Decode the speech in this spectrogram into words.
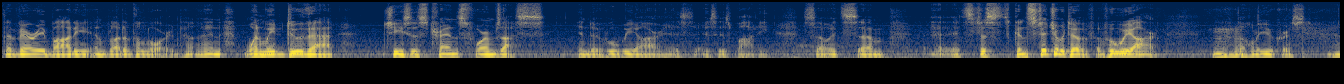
the very body and blood of the Lord. Huh? And when we do that, Jesus transforms us into who we are as, as His body. So it's um, it's just constitutive of who we are. Mm-hmm. The Holy Eucharist. Yeah.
